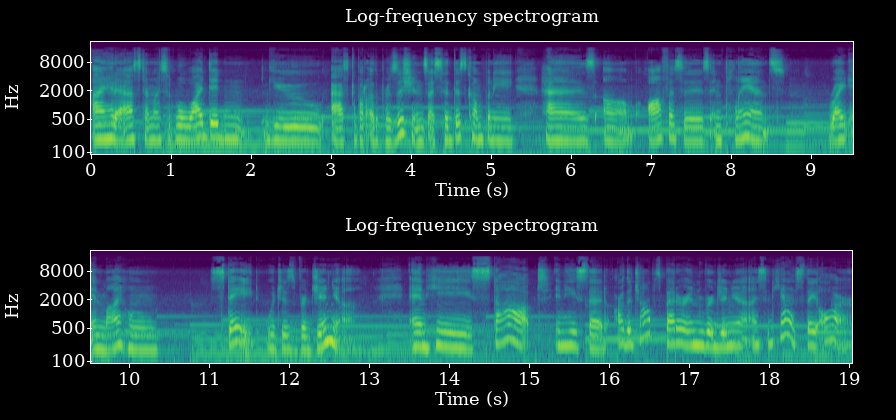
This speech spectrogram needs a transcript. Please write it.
I had asked him, I said, Well, why didn't you ask about other positions? I said, This company has um, offices and plants right in my home state, which is Virginia. And he stopped and he said, Are the jobs better in Virginia? I said, Yes, they are.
